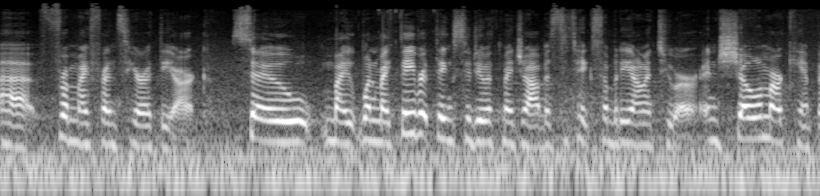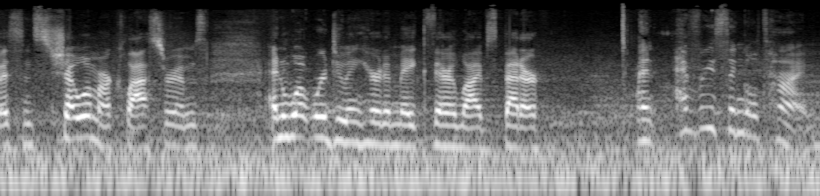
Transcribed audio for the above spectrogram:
uh, from my friends here at the Arc. So, my, one of my favorite things to do with my job is to take somebody on a tour and show them our campus and show them our classrooms and what we're doing here to make their lives better. And every single time,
